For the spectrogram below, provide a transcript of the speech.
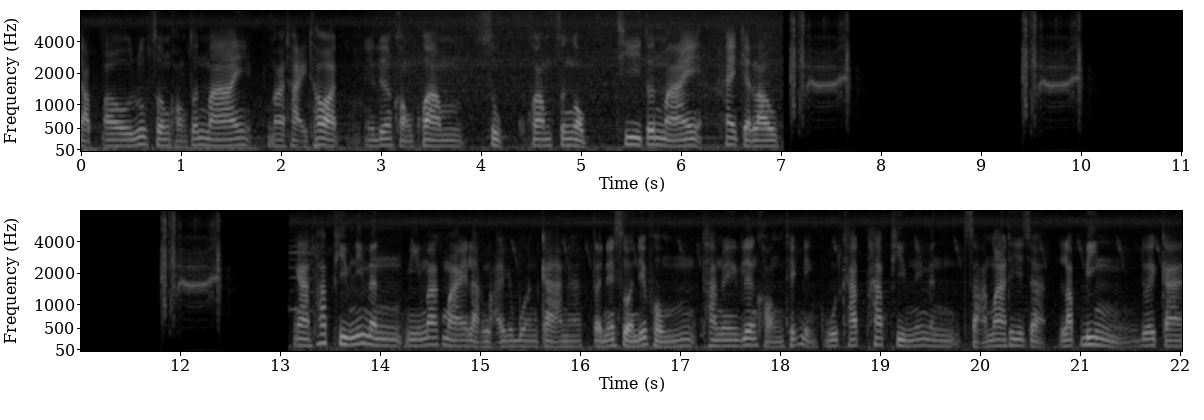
จับเอารูปทรงของต้นไม้มาถ่ายทอดในเรื่องของความสุขความสงบที่ต้นไม้ให้แก่เรา งานภาพพิมพ์นี่มันมีมากมายหลากหลายกระบวนการนะแต่ในส่วนที่ผมทำในเรื่องของเทคนิควูดคัตภาพพิมพ์นี่มันสามารถที่จะรับบิ้งด้วยการ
